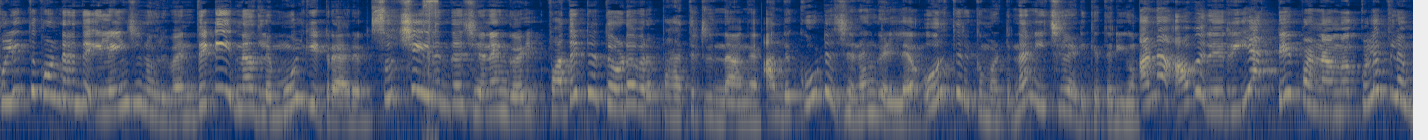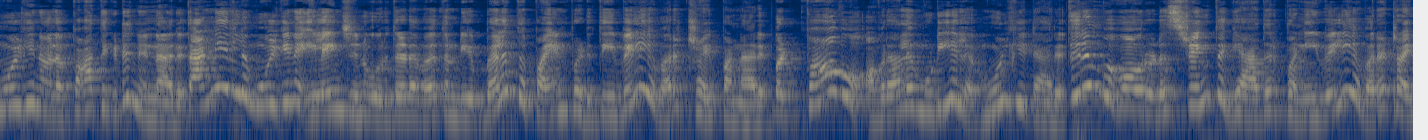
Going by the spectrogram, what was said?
குளித்து கொண்டிருந்த இளைஞன் ஒருவன் திடீர்னு அதுல மூழ்கிட்டாரு. சுற்றி இருந்த ஜனங்கள் பதட்டத்தோட அவரை பார்த்துட்டு இருந்தாங்க. அந்த கூட்ட ஜனங்கள்ல ஒருத்தருக்கு மட்டும்தான் நீச்சல் அடிக்க தெரியும். ஆனா அவரு ரியாக்டே பண்ணாம குளத்துல மூழ்கினவனை பார்த்துக்கிட்டு நின்னாரு. தண்ணீர்ல மூழ்கின இளைஞன் ஒரு தடவை தன்னுடைய பலத்தை பயன்படுத்தி வெளியே வர ட்ரை பண்ணாரு. பட் பாவம் அவரால முடியல மூழ்கிட்டாரு. திரும்பவும் அவரோட ஸ்ட்ரென்த் கேதர் பண்ணி வெளியே வர ட்ரை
